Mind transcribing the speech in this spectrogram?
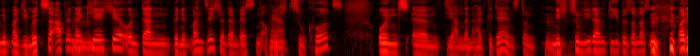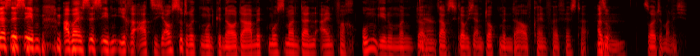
nimmt man die Mütze ab in der Kirche und dann benimmt man sich und am besten auch Mhm. Ja. nicht zu kurz. Und ähm, die haben dann halt gedanced und Mhm. nicht zu Liedern, die besonders. Und das ist eben, aber es ist eben ihre Art, sich auszudrücken und genau damit muss man dann einfach umgehen und man da, Ja. Mhm. darf sich, glaube ich, an Dogmen da auf keinen Fall festhalten. Also sollte man nicht.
